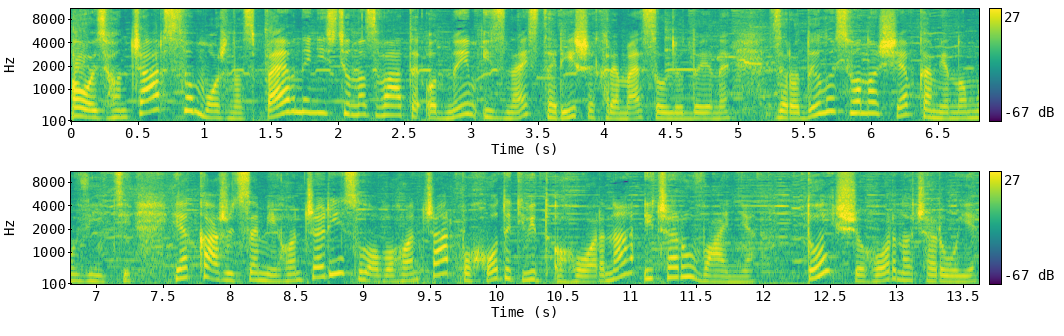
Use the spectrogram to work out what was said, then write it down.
А ось гончарство можна з певненістю назвати одним із найстаріших ремесел людини. Зародилось воно ще в кам'яному віці. Як кажуть самі гончарі, слово гончар походить від горна і чарування. Той, що горно чарує.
